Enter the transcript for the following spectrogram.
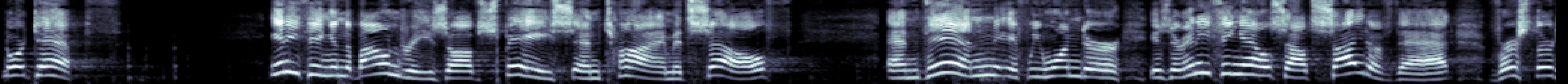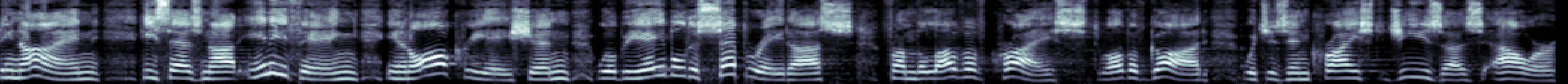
nor depth. Anything in the boundaries of space and time itself and then, if we wonder, is there anything else outside of that? Verse 39, he says, not anything in all creation will be able to separate us from the love of Christ, love of God, which is in Christ Jesus our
